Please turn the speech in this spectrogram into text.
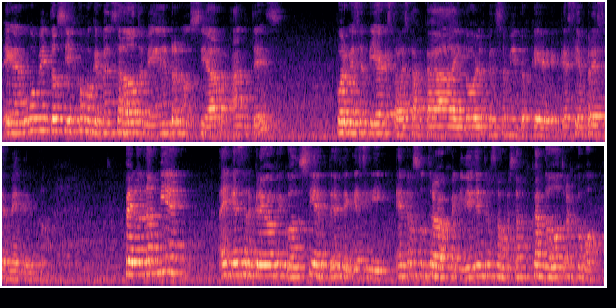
en algún momento sí es como que he pensado también en renunciar antes, porque sentía que estaba estancada y todos los pensamientos que, que siempre se meten, ¿no? Pero también hay que ser, creo que, conscientes de que si entras a un trabajo y ni bien entras a uno, estás buscando otro, como.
